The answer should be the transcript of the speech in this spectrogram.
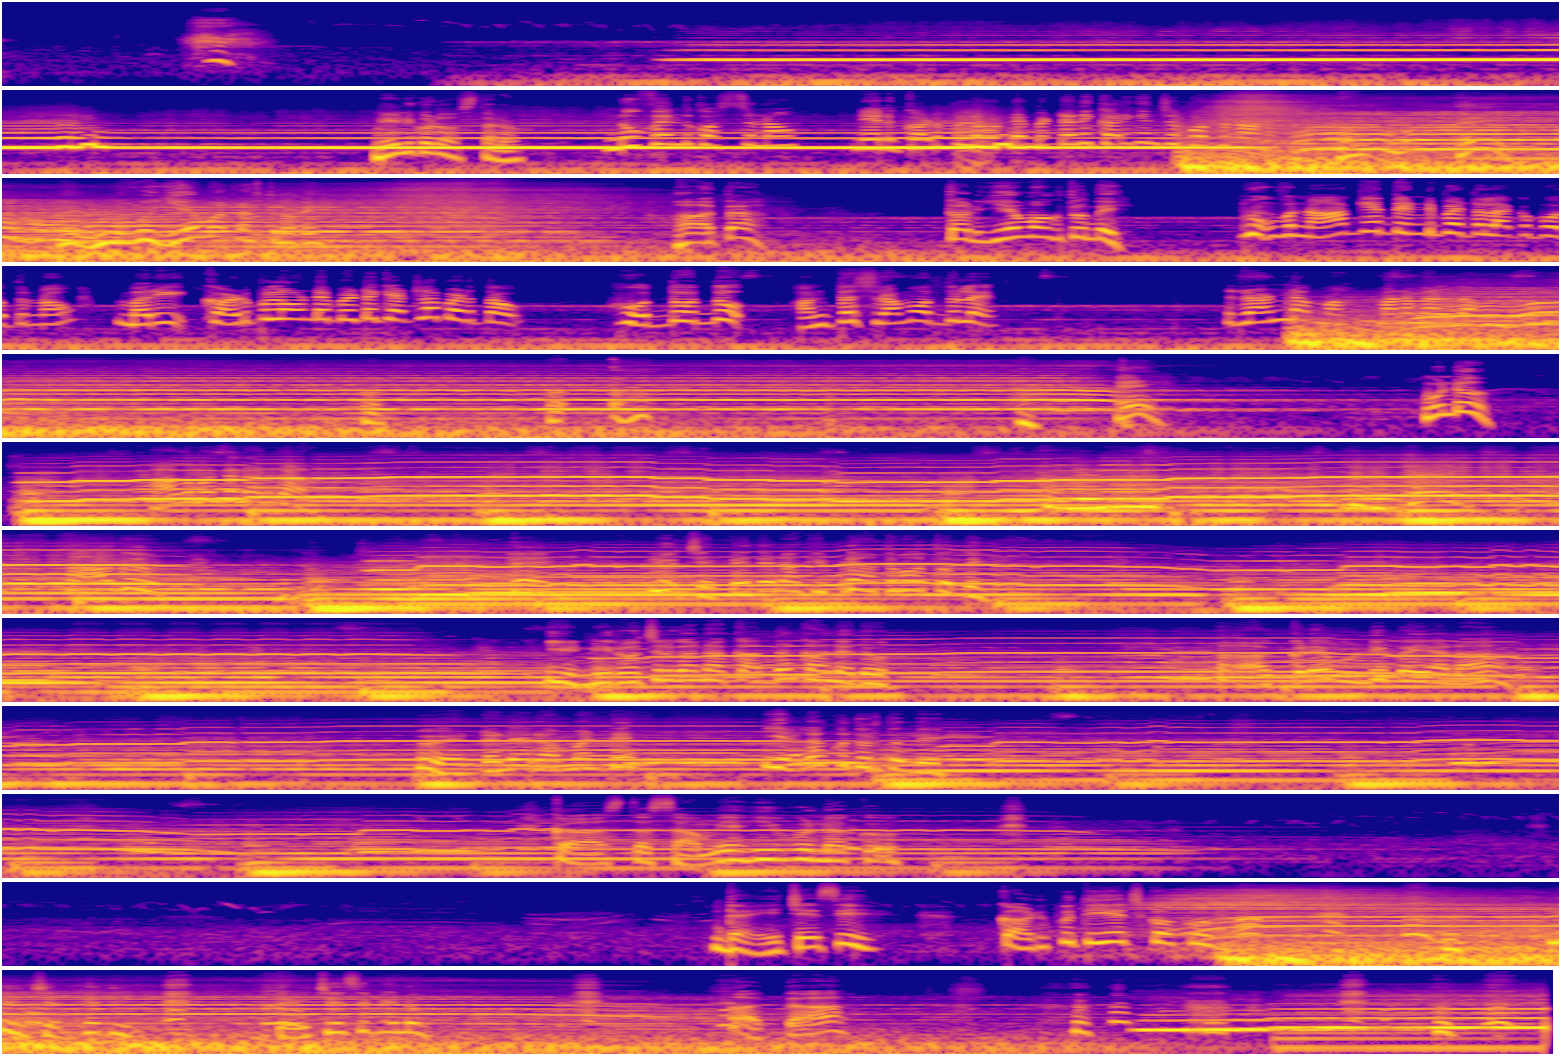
నేను కూడా వస్తాను. నువ్వెందుకు వస్తున్నావు? నేను కడుపులో ఉండే బిడ్డని కరిగించబోతున్నాను. నువ్వు ఏం మాట్లాడుతున్నావే? అత్త తను ఏం వాగుతుంది? నువ్వు నాకే తిండి పెట్టలేకపోతున్నావు. మరి కడుపులో ఉండే బిడ్డకి ఎట్లా పెడతావు? వద్దు వద్దు. అంత శ్రమ వద్దులే. రండమ్మా మనం వెళ్దాం. ఉండు. ఆగమంటున్నాను ఇన్ని రోజులుగా నాకు అర్థం కాలేదు. అక్కడే ఉండిపోయానా? వెంటనే రమ్మంటే ఎలా కుదురుతుంది? కాస్త సమయం ఇవ్వు నాకు. దయచేసి కడుపు తీయచుకోకు నేను చెప్పేది దయచేసి విను. అత్తా. Mm.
